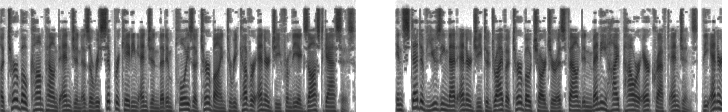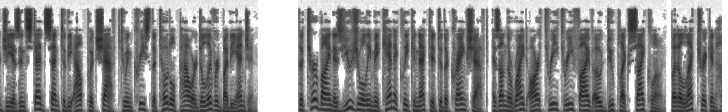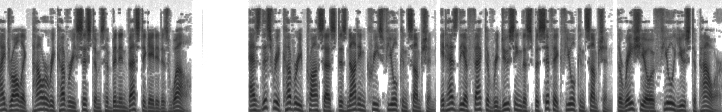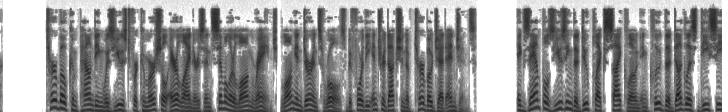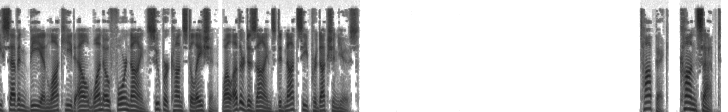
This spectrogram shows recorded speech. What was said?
A turbo-compound engine is a reciprocating engine that employs a turbine to recover energy from the exhaust gases. Instead of using that energy to drive a turbocharger as found in many high-power aircraft engines, the energy is instead sent to the output shaft to increase the total power delivered by the engine. The turbine is usually mechanically connected to the crankshaft, as on the Wright R3350 duplex cyclone, but electric and hydraulic power recovery systems have been investigated as well. As this recovery process does not increase fuel consumption, it has the effect of reducing the specific fuel consumption, the ratio of fuel use to power. Turbo compounding was used for commercial airliners and similar long-range, long-endurance roles before the introduction of turbojet engines. Examples using the duplex cyclone include the Douglas DC-7B and Lockheed L-1049 Super Constellation, while other designs did not see production use. Concept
